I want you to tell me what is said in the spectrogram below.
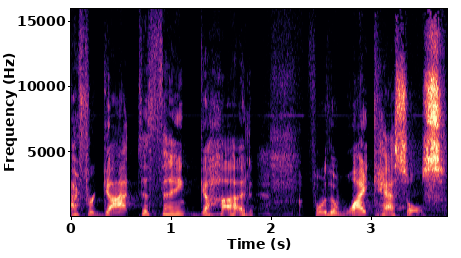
I forgot to thank God for the White Castles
